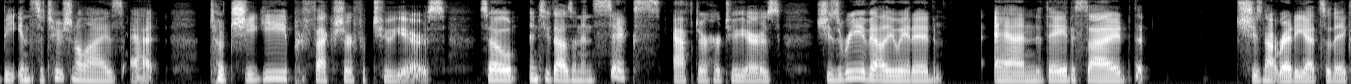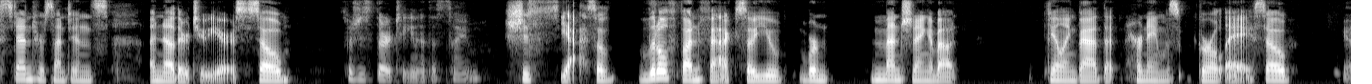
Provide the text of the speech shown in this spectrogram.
be institutionalized at Tochigi Prefecture for two years. So in 2006, after her two years, she's reevaluated and they decide that she's not ready yet. So they extend her sentence another two years. So So she's 13 at this time. she's yeah so little fun fact so you were mentioning about feeling bad that her name was girl a so Yeah.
